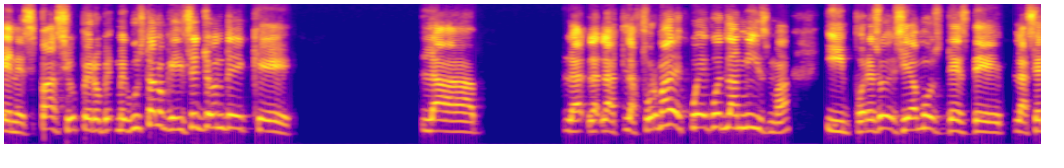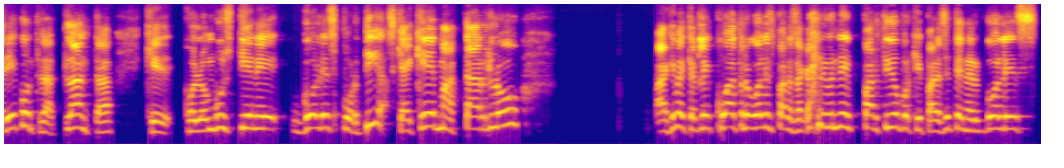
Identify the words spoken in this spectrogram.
en espacio, pero me, me gusta lo que dice John de que la, la- la- la forma de juego es la misma. Y por eso decíamos desde la serie contra Atlanta que Columbus tiene goles por días, que hay que matarlo hay que meterle cuatro goles para sacarle un partido porque parece tener goles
